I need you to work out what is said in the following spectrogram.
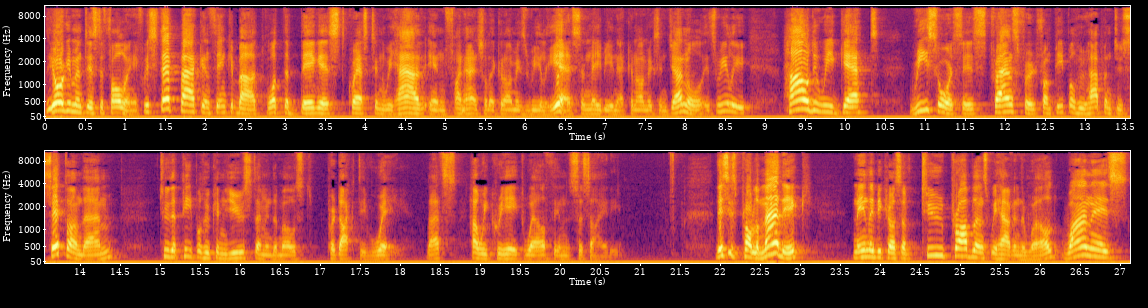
the argument is the following. If we step back and think about what the biggest question we have in financial economics really is, and maybe in economics in general, it's really how do we get resources transferred from people who happen to sit on them to the people who can use them in the most productive way? That's how we create wealth in society. This is problematic mainly because of two problems we have in the world. One is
